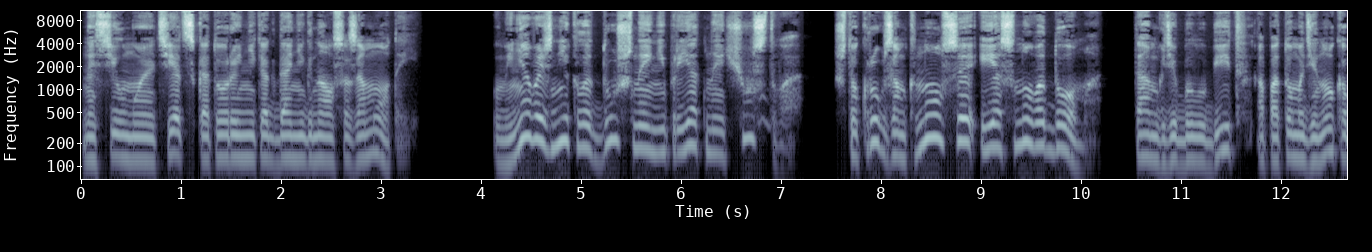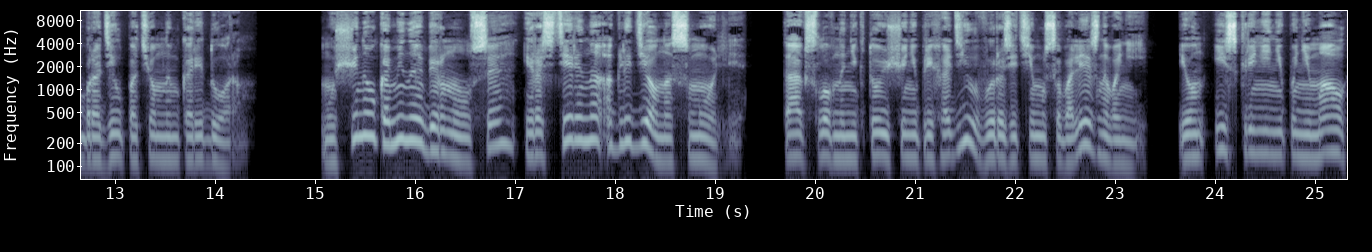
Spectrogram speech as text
носил мой отец, который никогда не гнался за модой. У меня возникло душное неприятное чувство, что круг замкнулся, и я снова дома, там, где был убит, а потом одиноко бродил по темным коридорам. Мужчина у камина обернулся и растерянно оглядел нас с Молли, так, словно никто еще не приходил выразить ему соболезнований, и он искренне не понимал,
